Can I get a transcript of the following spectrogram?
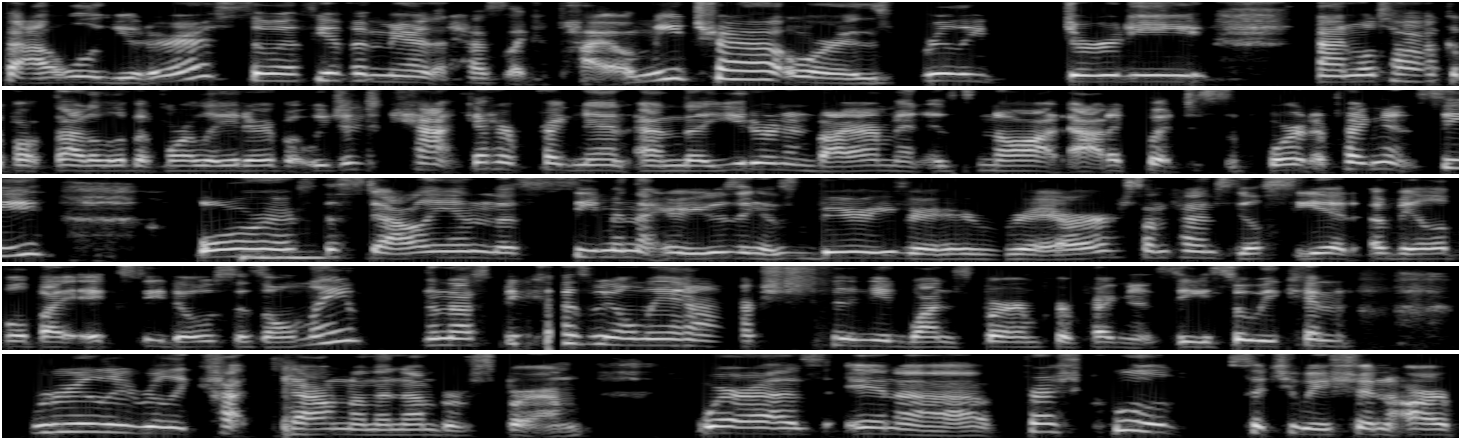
foul uterus. So if you have a mare that has like a pyometra or is really dirty. And we'll talk about that a little bit more later, but we just can't get her pregnant and the uterine environment is not adequate to support a pregnancy. Or mm-hmm. if the stallion, the semen that you're using is very, very rare, sometimes you'll see it available by ICSI doses only. And that's because we only actually need one sperm per pregnancy. So we can really, really cut down on the number of sperm. Whereas in a fresh cooled situation, our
